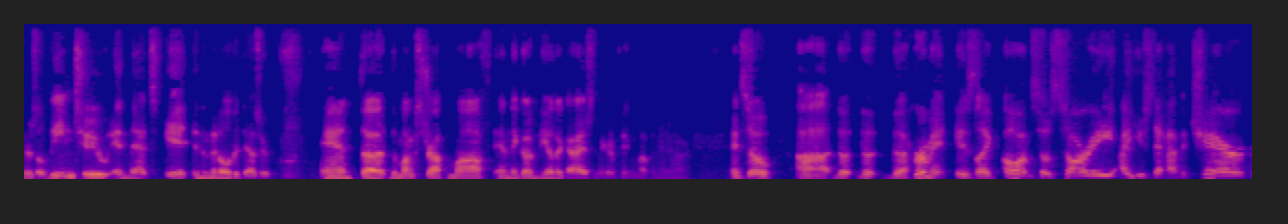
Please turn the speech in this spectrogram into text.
There's a lean-to, and that's it in the middle of the desert. And the the monks drop him off, and they go to the other guys, and they're gonna pick him up in an hour. And so uh, the the the hermit is like, "Oh, I'm so sorry. I used to have a chair,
